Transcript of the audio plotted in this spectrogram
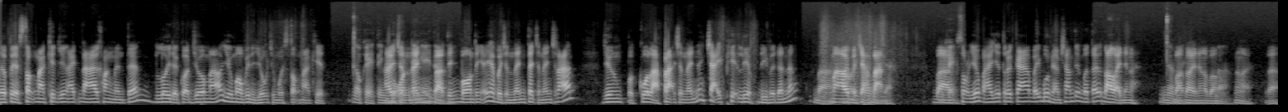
នៅពេល stock market យើងអាចដើរខ្លាំងមែនទែនលុយដែលគាត់យកមកយើងមកវិនិយោគជាមួយ stock market អូខេទិញហើយបនចំណេញទិញអីបាទទៅទិញបនទិញអីហើយបើចំណេញតិចចំណេញច្រើនយើងបកគលអាប្រាក់ចំណេញហ្នឹងចែកភាគលាភ dividend ហ្នឹងបាទមកឲ្យម្ចាស់បានបាទអូខេស្រុកយើងប្រហែលជាត្រូវការ3 4 5ឆ្នាំទៀតមើលទៅដល់ហើយហ្នឹងហើយហ្នឹងបាទដល់ហើយហ្នឹងហើយបងបាទហ្នឹងហើយបាទ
